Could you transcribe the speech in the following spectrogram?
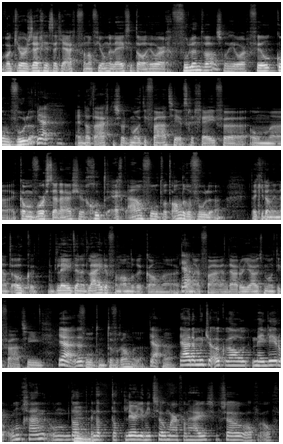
wat ik je hoor zeggen is dat je eigenlijk vanaf jonge leeftijd al heel erg voelend was. Al heel erg veel kon voelen. Ja. En dat eigenlijk een soort motivatie heeft gegeven om... Uh, ik kan me voorstellen, als je goed echt aanvoelt wat anderen voelen dat je dan inderdaad ook het leed en het lijden van anderen kan, uh, kan ervaren. En daardoor juist motivatie ja, voelt om te veranderen. Ja. ja. Ja. daar moet je ook wel mee leren omgaan. Omdat, mm. En dat, dat leer je niet zomaar van huis of zo. Of, of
